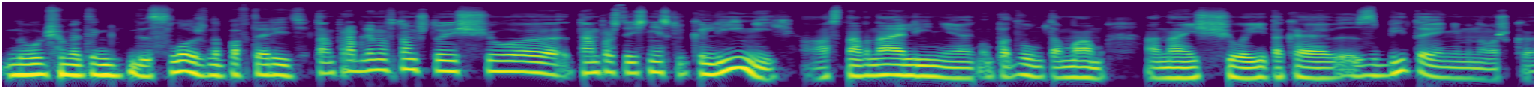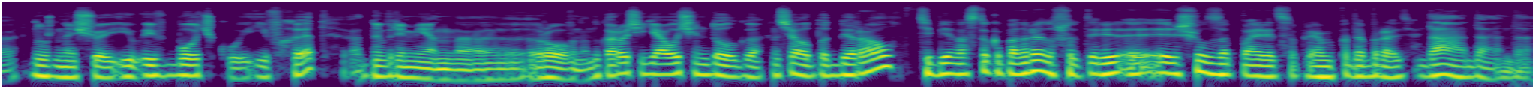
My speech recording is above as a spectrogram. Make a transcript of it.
Ну, в общем, это сложно повторить. Там проблема в том, что еще там просто есть несколько линий. Основная линия по двум томам, она еще и такая сбитая немножко. Нужно еще и, и в бочку, и в хэт одновременно ровно. Ну, короче, я очень долго сначала подбирал. Тебе настолько понравилось, что ты решил запариться, прям подобрать. Да, да, да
